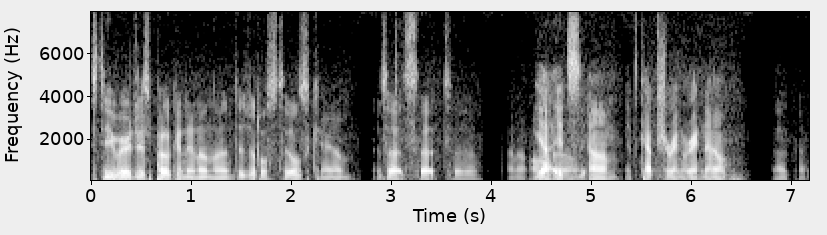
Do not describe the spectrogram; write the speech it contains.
Steve, we're just poking in on the digital stills cam. Is that set to? yeah, it's um, it's capturing right now. Okay.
